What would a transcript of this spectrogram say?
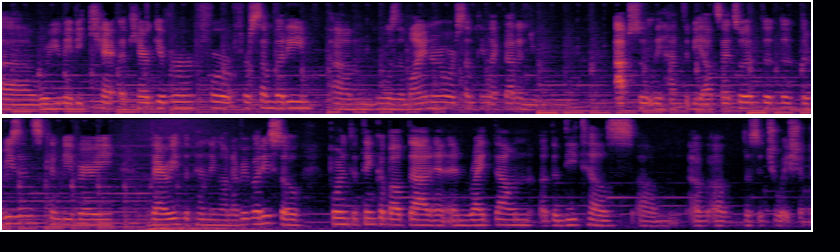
Uh, were you maybe care- a caregiver for for somebody um, who was a minor or something like that and you absolutely had to be outside? So the, the, the reasons can be very varied depending on everybody. So important to think about that and, and write down uh, the details um, of, of the situation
